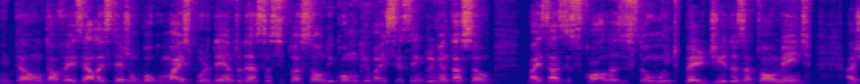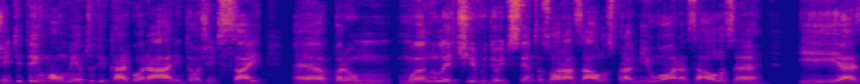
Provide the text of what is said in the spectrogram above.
Então, talvez ela esteja um pouco mais por dentro dessa situação de como que vai ser essa implementação. Mas as escolas estão muito perdidas atualmente. A gente tem um aumento de carga horária, então a gente sai é, para um, um ano letivo de 800 horas aulas para 1.000 horas aulas, é, e as,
